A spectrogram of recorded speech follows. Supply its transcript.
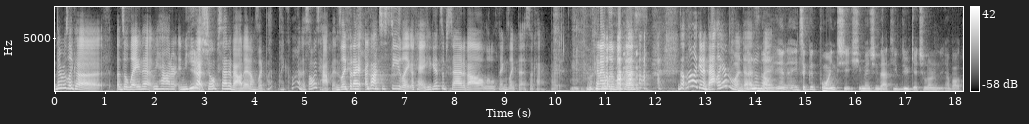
there was like a a delay that we had, and he got so upset about it. I was like, what? Like, come on, this always happens. Like, but I, I got to see like, okay, he gets upset about little things like this. Okay, but can I live with this? Not not like in a bad, like everyone does. no, no, no. but- And it's a good point. She, she mentioned that you do get to learn about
